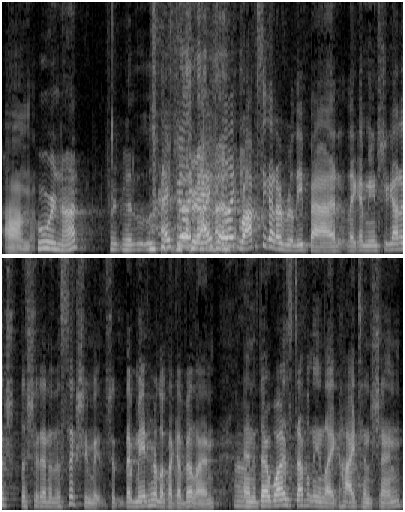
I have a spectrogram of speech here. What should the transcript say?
Um, Who were not? I feel like I feel like Roxy got a really bad like I mean she got a sh- the shit end of the stick. She made she, they made her look like a villain, oh. and there was definitely like high tension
